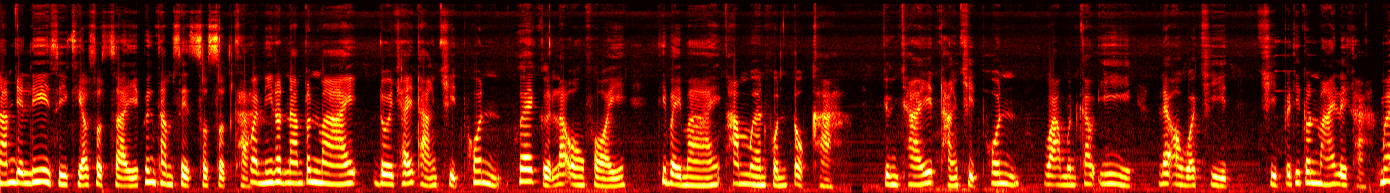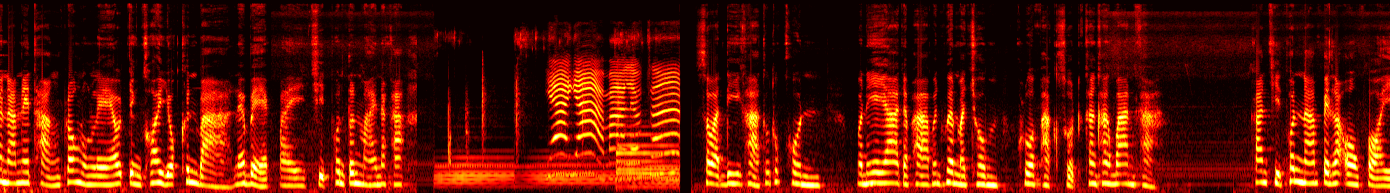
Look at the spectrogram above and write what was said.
น้ำเยลลี่สีเขียวสดใสเพิ่งทำเสร็จสดๆค่ะ วันนี้รดน้ำต้นไม้ โดยใช้ถังฉีดพ่น เพื่อให้เกิดละอองฝอยที่ใบไม้ทำเหมือนฝนตกค่ะ จึงใช้ถังฉีดพ่น วางบนเก้าอี้ แล้วเอาหัวฉีด ฉีดไปที่ต้นไม้เลยค่ะ เมื่อน้ำในถังพร่องลงแล้ว จึงค่อยยกขึ้นบ่า แล้วแบกไปฉีดพ่นต้นไม้นะคะย่าย่ามาแล้วจ้า สวัสดีค่ะทุกๆคน วันนี้ย่าจะพาเพื่อนๆมาชม ครัวผักสดข้างๆบ้านค่ะ การฉีดพ่นน้ำเป็นละอองฝอย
